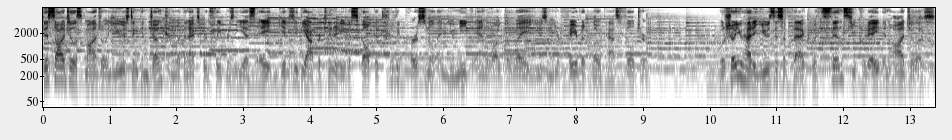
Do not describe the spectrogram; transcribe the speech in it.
This Audulus module used in conjunction with an Expert Sleepers ES8 gives you the opportunity to sculpt a truly personal and unique analog delay using your favorite low-pass filter. We'll show you how to use this effect with synths you create in Audulus,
